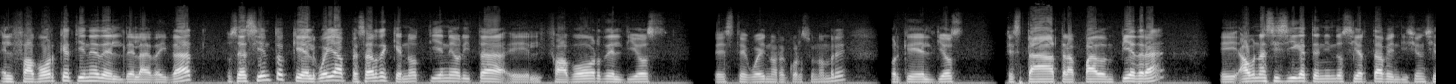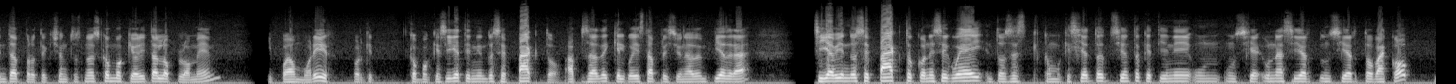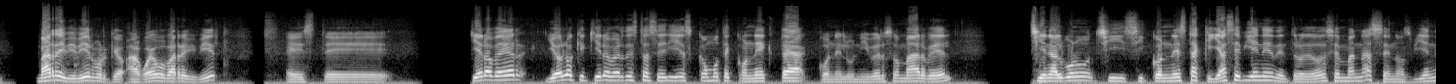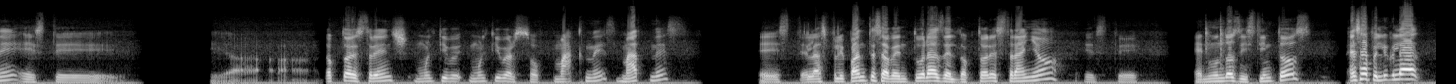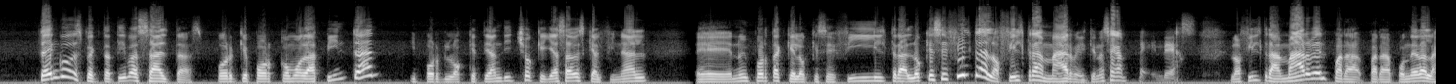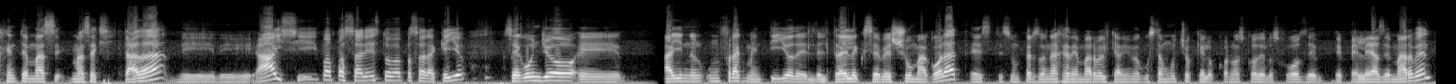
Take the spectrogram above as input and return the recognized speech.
el favor que tiene del, de la deidad o sea, siento que el güey, a pesar de que no tiene ahorita el favor del dios de este güey, no recuerdo su nombre, porque el dios está atrapado en piedra, eh, aún así sigue teniendo cierta bendición, cierta protección. Entonces no es como que ahorita lo plomen y pueda morir, porque como que sigue teniendo ese pacto, a pesar de que el güey está aprisionado en piedra, sigue habiendo ese pacto con ese güey, entonces como que siento, siento que tiene un, un, un cierto backup. Va a revivir porque a huevo va a revivir este. Quiero ver. Yo lo que quiero ver de esta serie es cómo te conecta con el universo Marvel. Si en alguno. Si, si con esta que ya se viene dentro de dos semanas. Se nos viene. Este. Eh, Doctor Strange. Multiverse of Madness. Madness. Este. Las flipantes aventuras del Doctor Extraño. Este. En mundos distintos. Esa película tengo expectativas altas, porque por como la pintan y por lo que te han dicho, que ya sabes que al final eh, no importa que lo que se filtra, lo que se filtra lo filtra Marvel, que no se hagan pendejos. Lo filtra Marvel para, para poner a la gente más, más excitada de, de, ay, sí, va a pasar esto, va a pasar aquello. Según yo, eh, hay un fragmentillo del, del trailer que se ve Shuma Gorat. Este es un personaje de Marvel que a mí me gusta mucho, que lo conozco de los juegos de, de peleas de Marvel.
